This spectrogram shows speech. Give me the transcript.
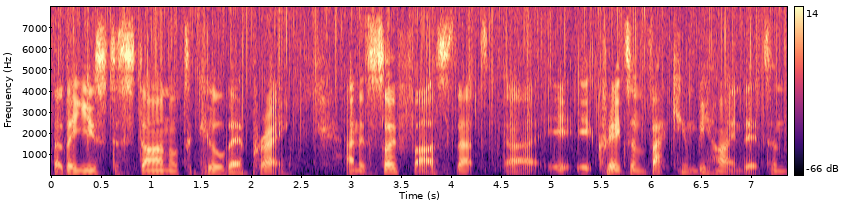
that they use to stun or to kill their prey. And it's so fast that uh, it, it creates a vacuum behind it, and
